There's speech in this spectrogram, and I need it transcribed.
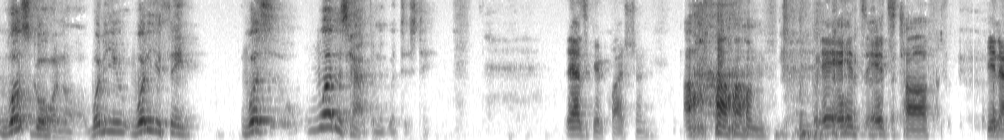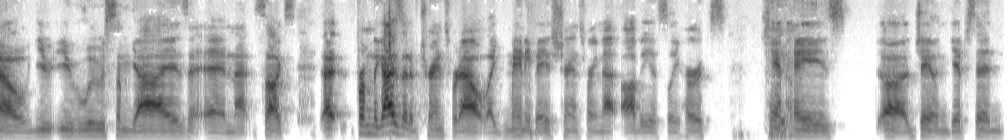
what's going on? What do you what do you think? What's what is happening with this team? That's a good question. Um, it- it's it's tough. You know, you you lose some guys, and that sucks. Uh, from the guys that have transferred out, like Manny Bates transferring, that obviously hurts. Cam Yeah. Hayes, uh, Jaylon Gibson,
